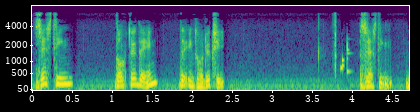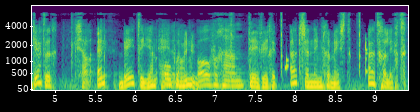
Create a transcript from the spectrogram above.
16. Dr. Deen. De introductie. 16. 30. Ik zal En BTN open menu. boven gaan. TV-gids. Uitzending gemist. Uitgelicht.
